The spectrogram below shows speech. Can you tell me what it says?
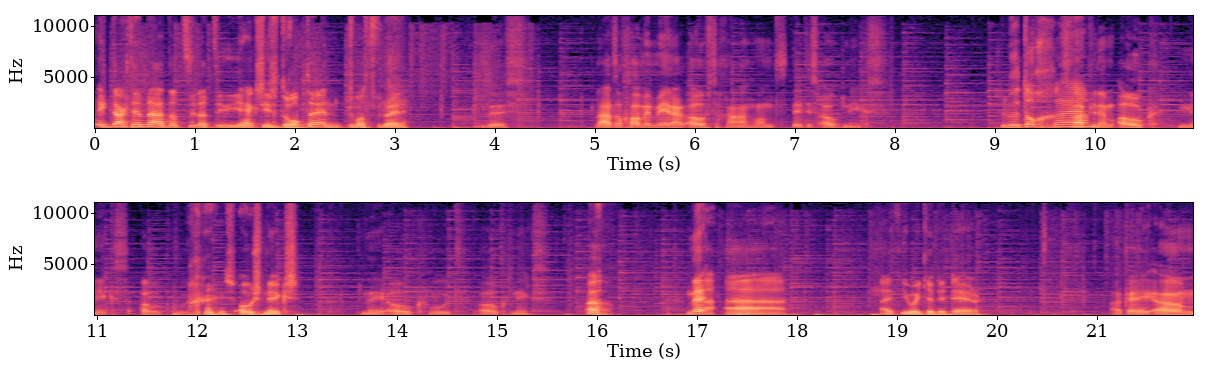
Ik dacht inderdaad dat, dat die heks iets dropte en toen was het verdwenen. Dus. Laten we gewoon weer meer naar het oosten gaan, want dit is ook niks. Zullen we toch... eh, Snap je hem? Ook niks. Ook wood. is Oost niks. Nee, ook wood. Ook niks. Oh. Nee. Ah. I see what you did there. Oké, ehm,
